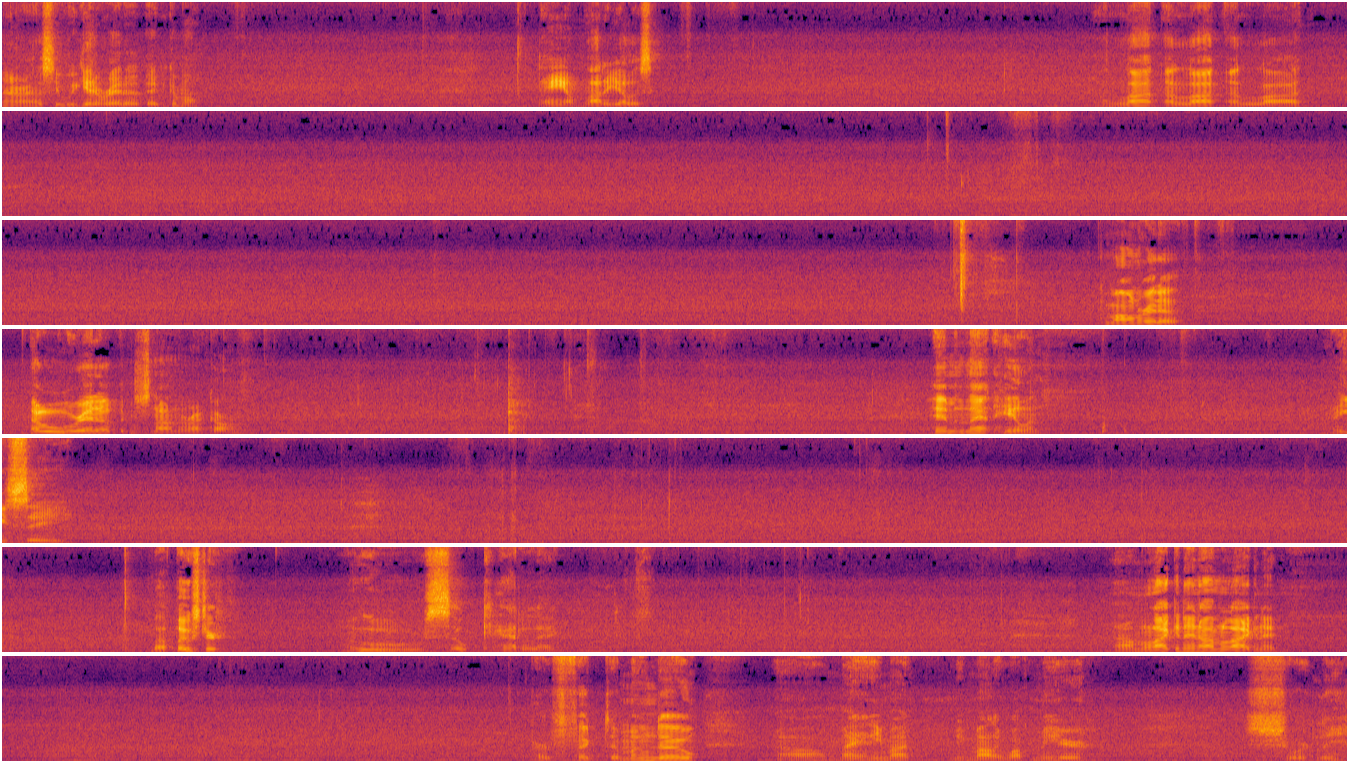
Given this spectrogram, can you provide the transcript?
Alright, let's see if we get a red up, baby. Come on. Damn, a lot of yellows. A lot, a lot, a lot. Come on, red up. Oh, red up, but just not in the right column. Him and that healing. see. Buff booster. So Cadillac. I'm liking it, I'm liking it. Perfecto Mundo. Oh man, he might be molly whopping me here. shortly.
